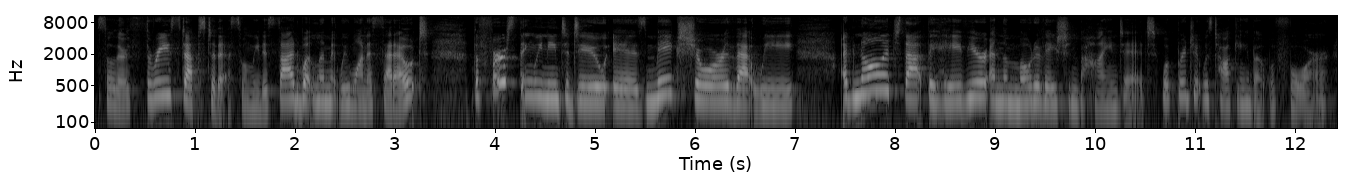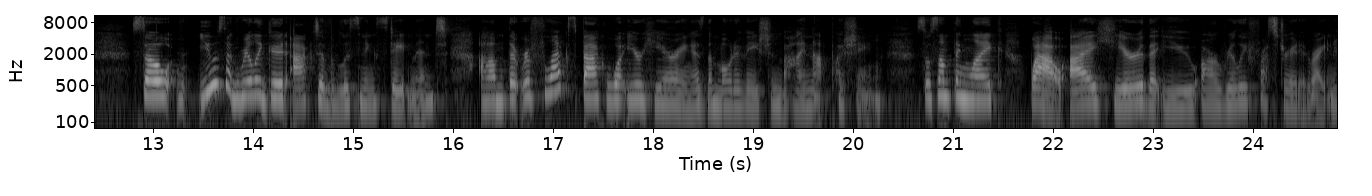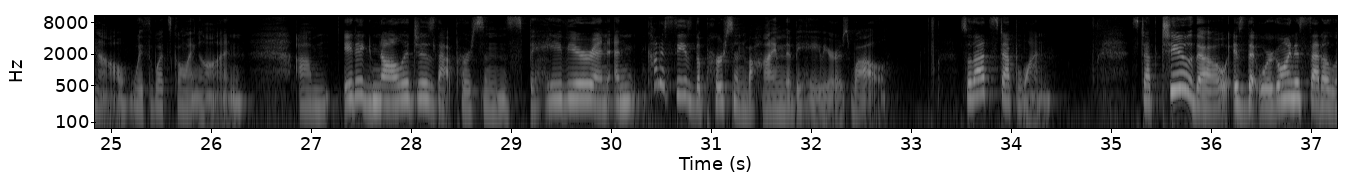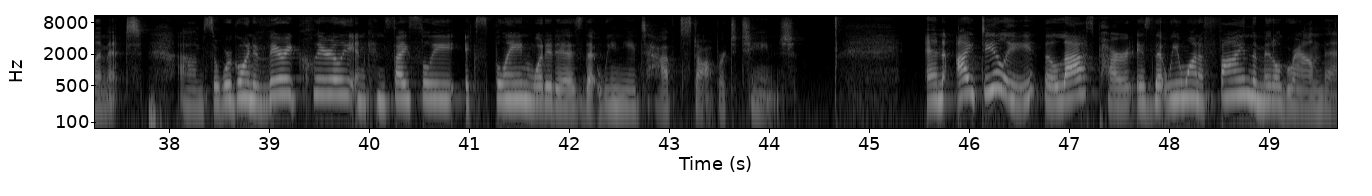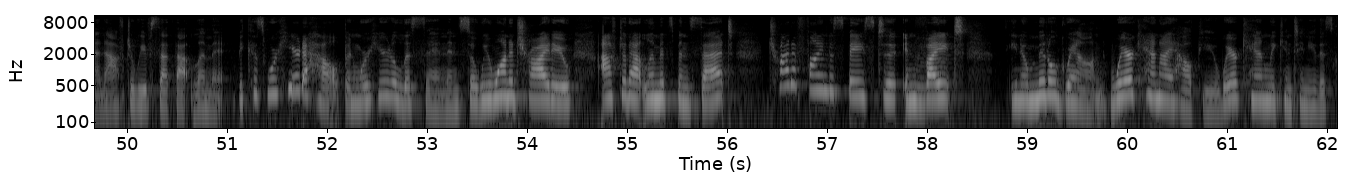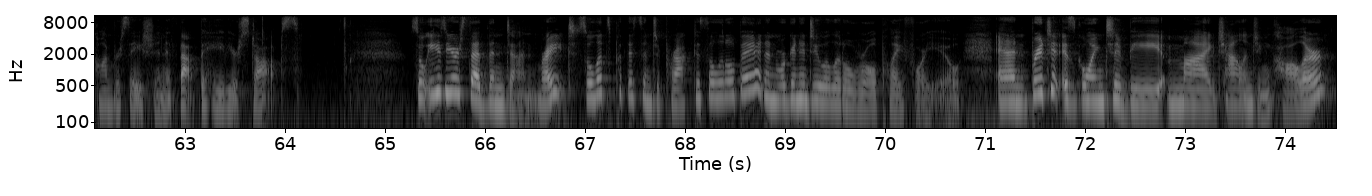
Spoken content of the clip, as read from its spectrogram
So there are three steps to this when we decide what limit we want to set out. The first thing we need to do is make sure that we acknowledge that behavior and the motivation behind it, what Bridget was talking about before. So use a really good active listening statement um, that reflects back what you're hearing as the motivation behind that pushing. So something like, wow, I hear that you are really frustrated right now with what's going on. Um, it acknowledges that person's behavior and, and kind of sees the person behind the behavior as well. So that's step one. Step two, though, is that we're going to set a limit. Um, so we're going to very clearly and concisely explain what it is that we need to have to stop or to change. And ideally, the last part is that we want to find the middle ground then after we've set that limit because we're here to help and we're here to listen. And so we want to try to, after that limit's been set, try to find a space to invite, you know, middle ground. Where can I help you? Where can we continue this conversation if that behavior stops? So easier said than done, right? So let's put this into practice a little bit and we're going to do a little role play for you. And Bridget is going to be my challenging caller.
